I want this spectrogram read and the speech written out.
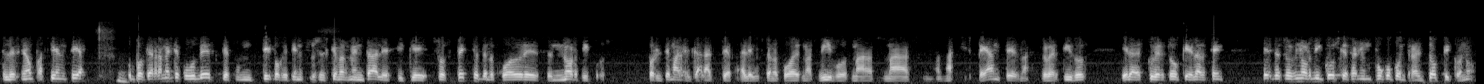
se lesionó paciencia, o porque realmente Coudet, que es un tipo que tiene sus esquemas mentales y que sospecha de los jugadores nórdicos por el tema del carácter, a él le gustan los jugadores más vivos, más, más, más chispeantes, más extrovertidos, y él ha descubierto que el Arsen es de esos nórdicos que salen un poco contra el tópico, ¿no?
